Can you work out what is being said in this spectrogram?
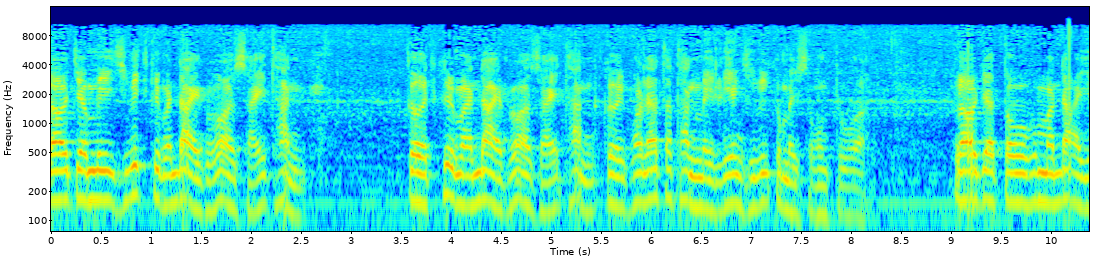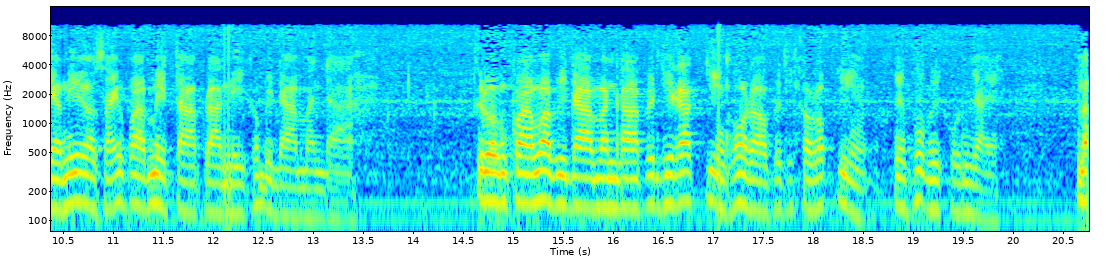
เราจะมีชีวิตขึ้นมาได้เพราะอาศัยท่าน เกิดขึ้นมาได้ เพราะอาศัยท่านเกิดเพราะแล้วถ้าท่านไม่เลี้ยงชีวิตก็ไม่ทรงตัว เราจะโตขึ้นมาได้อย่างนี้อาศัยความเมตตาปราณีของบิดามารดารวมความว่าบิดามารดาเป็นที่รักยิ่งของเราเป็นที่เคารพยิ่ง เป็นผู้มีคุณใหญ่ ใน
